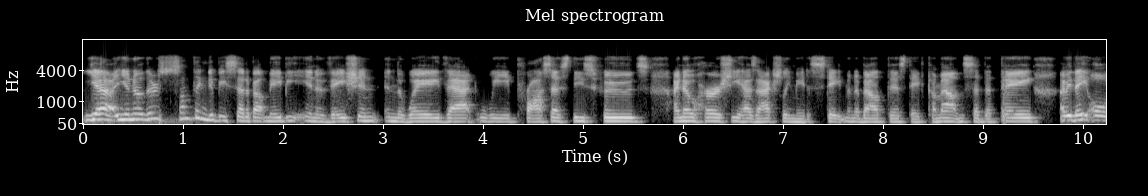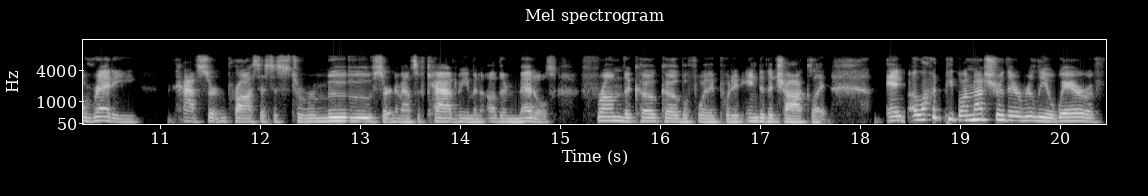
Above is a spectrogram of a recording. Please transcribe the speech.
Yeah, you know, there's something to be said about maybe innovation in the way that we process these foods. I know Hershey has actually made a statement about this. They've come out and said that they, I mean, they already have certain processes to remove certain amounts of cadmium and other metals from the cocoa before they put it into the chocolate. And a lot of people, I'm not sure they're really aware of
